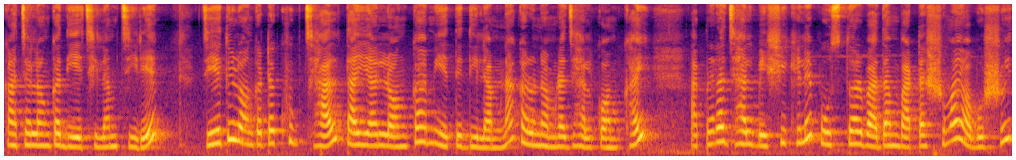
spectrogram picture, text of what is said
কাঁচা লঙ্কা দিয়েছিলাম চিড়ে। যেহেতু লঙ্কাটা খুব ঝাল, তাই আর লঙ্কা আমি এতে দিলাম না, কারণ আমরা ঝাল কম খাই। আপনারা ঝাল বেশি খেলে পোস্ত আর বাদাম বাটার সময় অবশ্যই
